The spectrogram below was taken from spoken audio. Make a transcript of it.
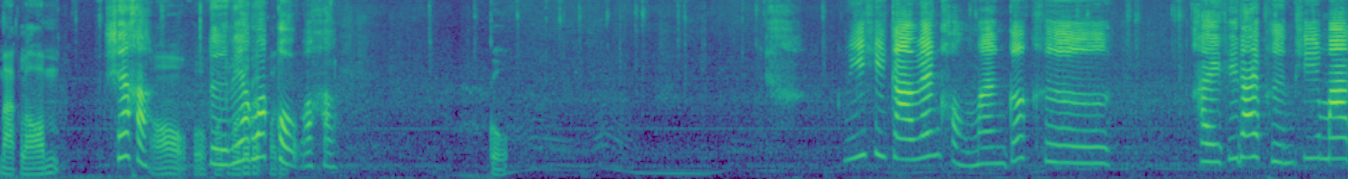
หมากล้อม ใช่ค่ะ อ๋อโอ้หรือขโทษเรียกว่าขอโทษโกะอะค่ะ โกะวิธีการเล่นของมันก็คือ ใครที่ได้พื้นที่มาก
